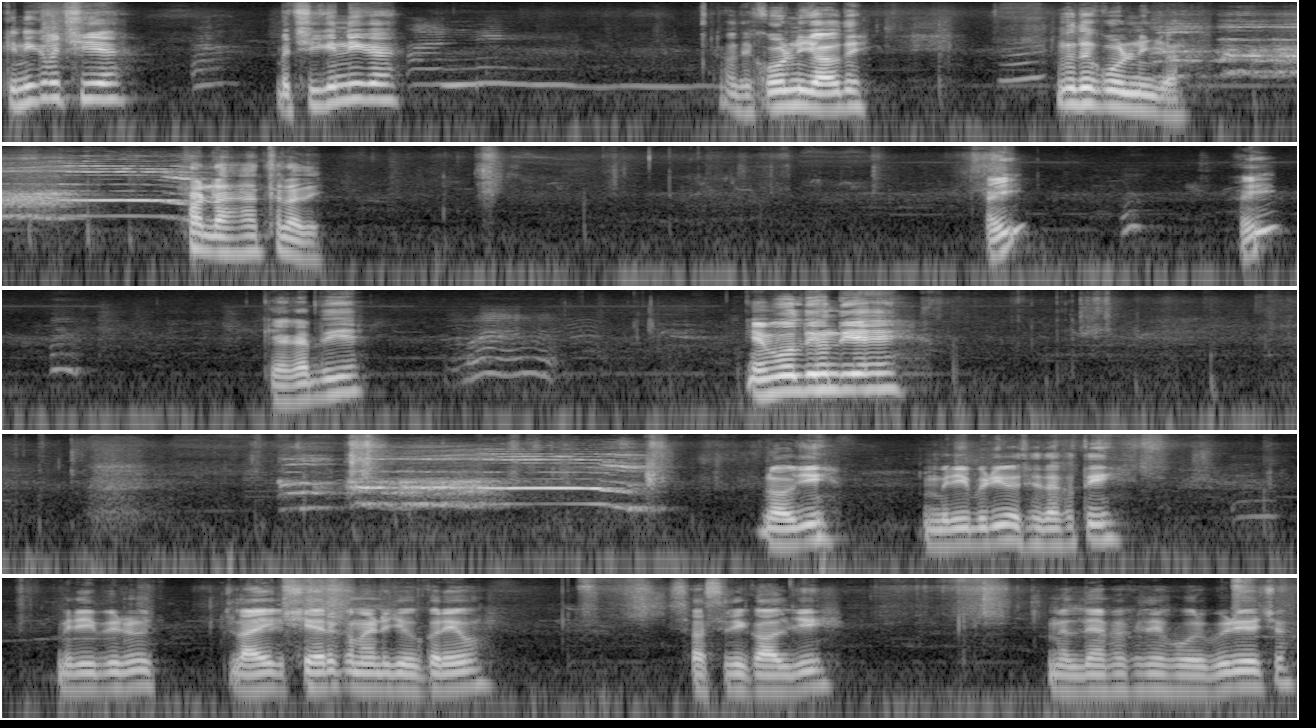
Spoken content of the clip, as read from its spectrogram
ਕਿੰਨੀ ਕੁ ਬੱਚੀ ਹੈ ਬੱਚੀ ਕਿੰਨੀ ਕੁ ਹੈ ਉਹਦੇ ਕੋਲ ਨਹੀਂ ਜਾ, ਉਹਦੇ। ਉਹਦੇ ਕੋਲ ਨਹੀਂ ਜਾ। ਫੜ ਲੈ, ਹੱਥ ਲਾ ਦੇ। ਆਈ ਆਈ ਕੀ ਕਰਦੀ ਹੈ? ਕਿਵੇਂ ਬੋਲਦੀ ਹੁੰਦੀ ਹੈ ਇਹ? ਲਓ ਜੀ, ਮੇਰੀ ਵੀਡੀਓ ਇੱਥੇ ਤੱਕ ਤੀ। ਮੇਰੀ ਵੀਡੀਓ ਨੂੰ ਲਾਈਕ ਸ਼ੇਅਰ ਕਮੈਂਟ ਜ਼ਰੂਰ ਕਰਿਓ। ਸਤਿ ਸ੍ਰੀ ਅਕਾਲ ਜੀ। ਮਿਲਦੇ ਹਾਂ ਫਿਰ ਕਿਸੇ ਹੋਰ ਵੀਡੀਓ 'ਚ।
